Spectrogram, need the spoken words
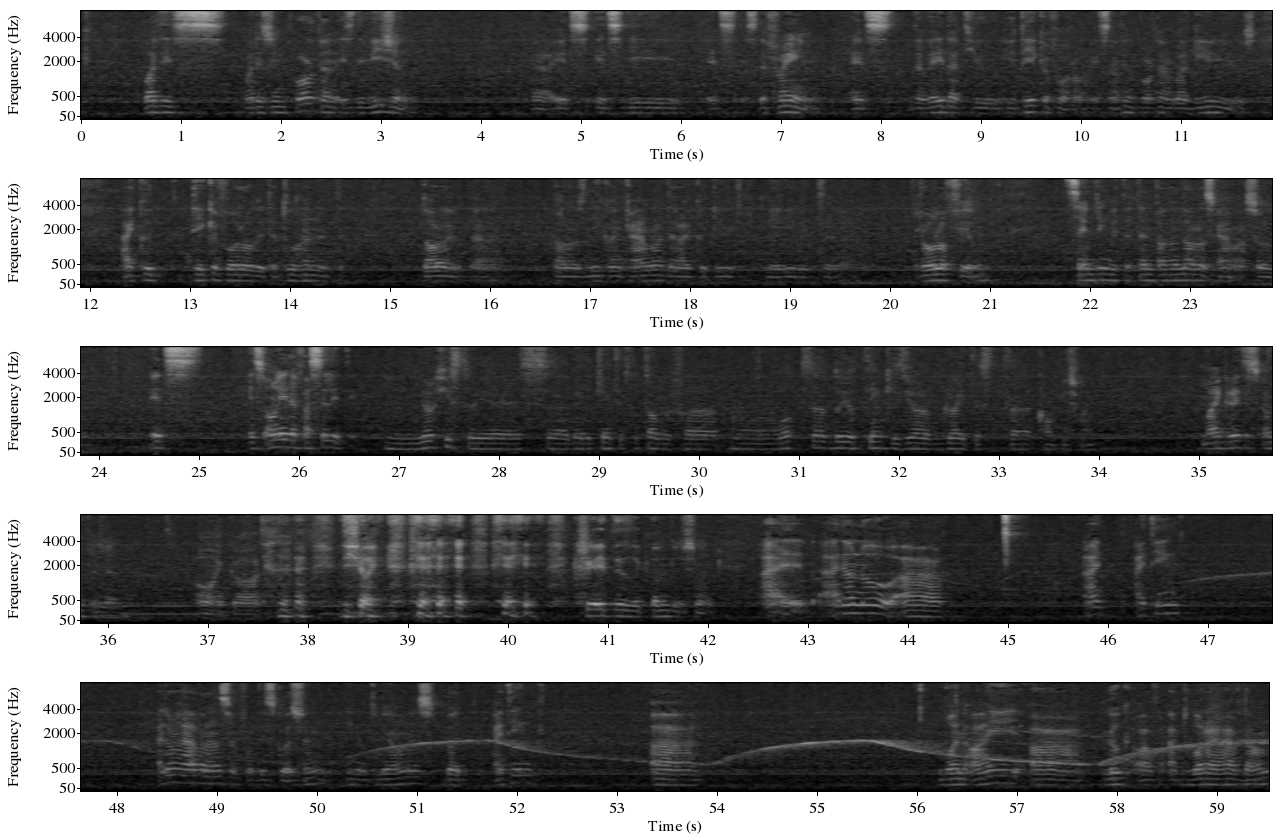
what is what is important is the vision. Uh, it's it's the it's, it's the frame. It's the way that you, you take a photo. It's not important what gear you use. I could take a photo with a 200 dollar uh, dollars Nikon camera that I could do it maybe with uh, a roll of film. Same thing with the ten thousand dollars camera. So it's it's only the facility. In your history as a dedicated photographer, mm, what uh, do you think is your greatest uh, accomplishment? My greatest accomplishment. Oh my God! Greatest accomplishment? I I don't know. Uh, I I think I don't have an answer for this question. You know, to be honest, but I think uh, when I uh, look of, at what I have done,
